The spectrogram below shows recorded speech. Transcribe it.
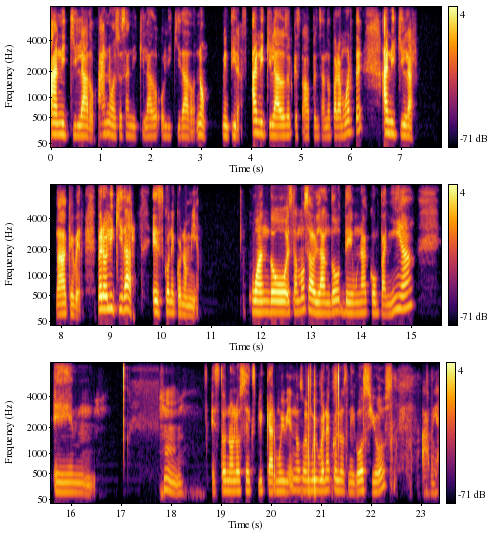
aniquilado. Ah, no, eso es aniquilado o liquidado. No, mentiras. Aniquilado es el que estaba pensando para muerte. Aniquilar, nada que ver. Pero liquidar es con economía. Cuando estamos hablando de una compañía, em, hmm, esto no lo sé explicar muy bien, no soy muy buena con los negocios. A ver,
